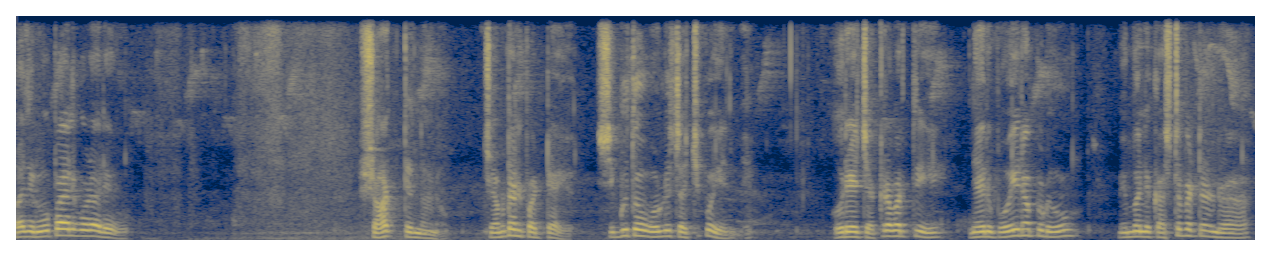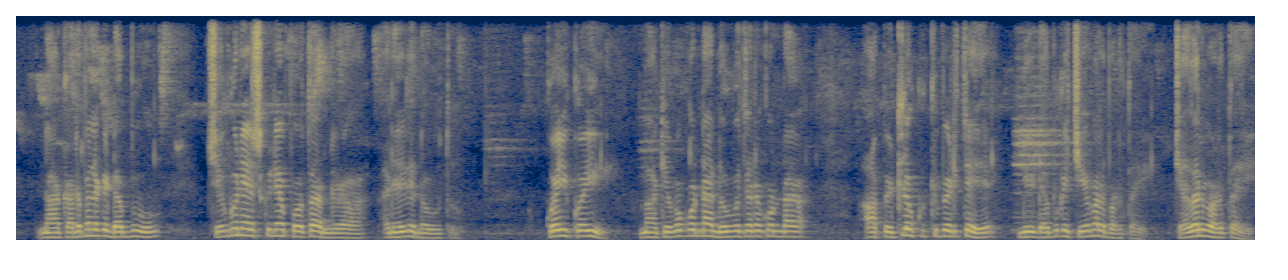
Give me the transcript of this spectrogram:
పది రూపాయలు కూడా లేవు. షాక్ తిన్నాను. చెమటలు పట్టాయి. సిగ్గుతో ఒళ్ళు చచ్చిపోయింది. ఒరే చక్రవర్తి నేను పోయినప్పుడు మిమ్మల్ని కష్టపెట్టనురా. నా కర్మలకి డబ్బు చెంగునేసుకునే పోతానురా అనేది నవ్వుతూ. కొయ్యి కొయ్యి మాకివ్వకుండా నువ్వు తినకుండా ఆ పెట్లో కుక్కి పెడితే నీ డబ్బుకి చీమలు పడతాయి చెదలు పడతాయి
